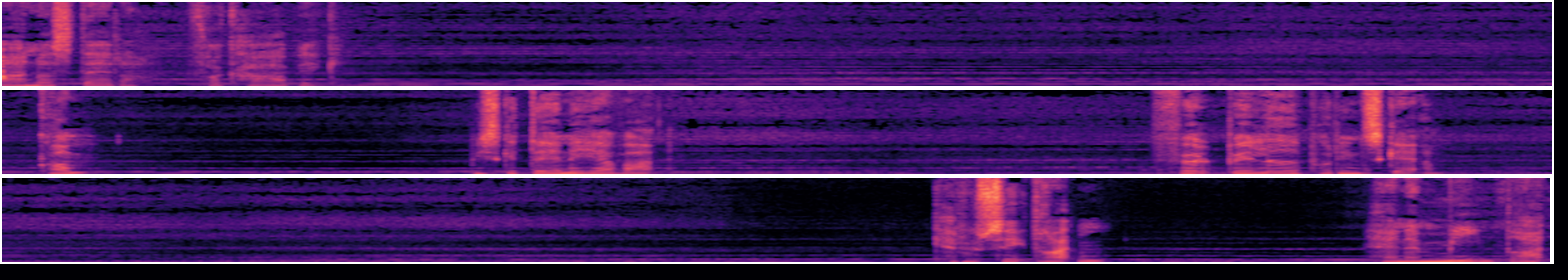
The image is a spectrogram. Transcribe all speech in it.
Andersdatter fra Karbæk. Kom. Vi skal denne her vej. Følg billedet på din skærm. Du se drengen? Han er min dreng.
